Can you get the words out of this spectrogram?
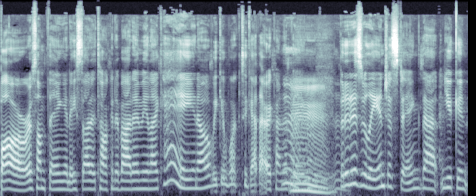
bar or something and they started talking about it and be like, hey, you know, we can work together kind of thing. But it is really interesting that you can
